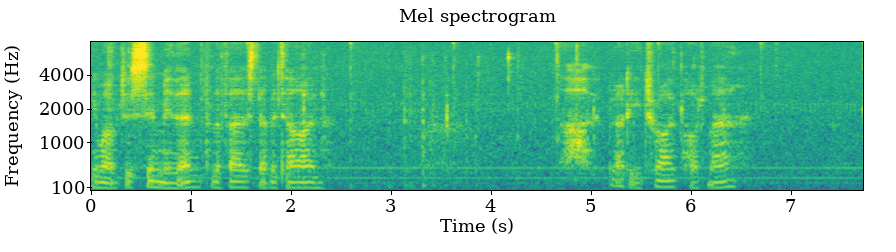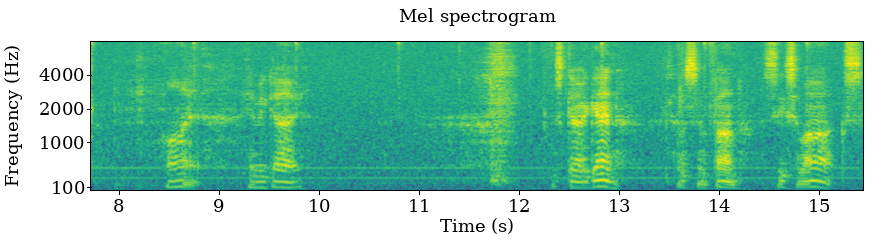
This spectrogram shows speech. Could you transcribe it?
You might have just seen me then for the first ever time. Oh, bloody tripod man. Right, here we go. Let's go again. Let's have some fun. See some arcs.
